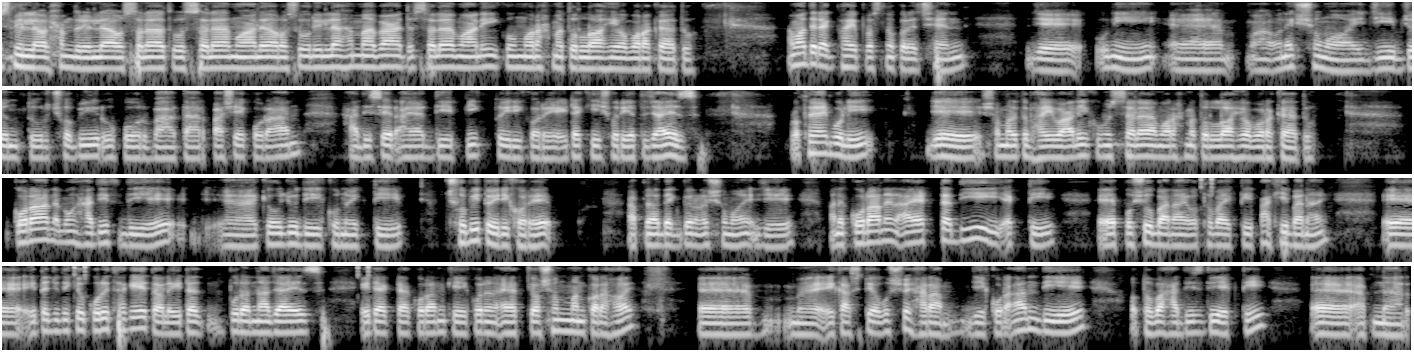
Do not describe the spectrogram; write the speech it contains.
বিসমিল্লাহ, আলহামদুলিল্লাহ ওসলাত ওসালাম আলা রসুলিল্লাহ হামাবাদ আসসালামু আলাইকুম রহমতুল্লাহ ওবরাকাত আমাদের এক ভাই প্রশ্ন করেছেন যে উনি অনেক সময় জীব জন্তুর ছবির উপর বা তার পাশে কোরআন, হাদিসের আয়াত দিয়ে পিক তৈরি করে, এটা কি শরীয়তে জায়েজ? প্রথমে আমি বলি যে, সম্মানিত ভাই ওয়ালাইকুম আসসালাম রহমতুল্লাহ ওবরাকাতুহ কোরআন এবং হাদিস দিয়ে কেউ যদি কোনো একটি ছবি তৈরি করে, আপনারা দেখবেন অনেক সময় যে মানে কোরআনের আয়াতটা দিয়েই একটি পশু বানায় অথবা একটি পাখি বানায় এটা যদি কেউ করে থাকে, তাহলে এটা পুরা নাজায়েজ, এটা একটা কোরআনকে কোরআন আয়াতকে অসম্মান করা হয়। এই কাজটি অবশ্যই হারাম। যে কোরআন দিয়ে অথবা হাদিস দিয়ে একটি আপনার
